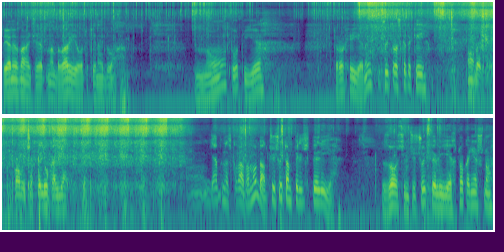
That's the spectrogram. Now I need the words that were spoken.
то я не знаю, чи я на базарі його таки знайду. Ну, тут є. Трохи є. Ну, чуть-чуть трошки такий. Павича пилюка є. Я би не сказав, ну так, да, чуть-чуть там пиль- пилі є. Зовсім чуть-чуть пилі. Хто, звісно,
